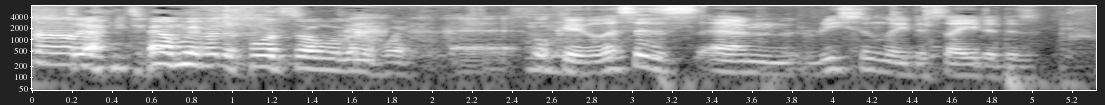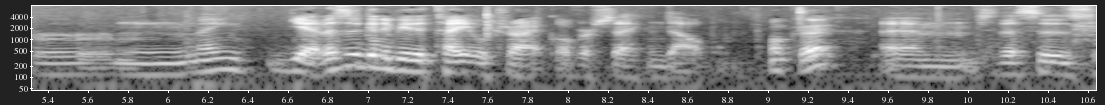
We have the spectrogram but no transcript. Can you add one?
tell, tell me about the fourth song we're going to play. Uh, okay, well, this is um, recently decided as pr- nine. Yeah, this is going to be the title track of our second album. Okay. Um, so this is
